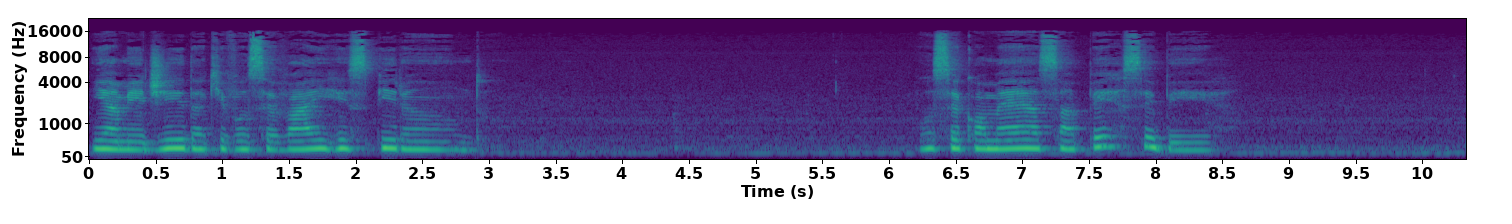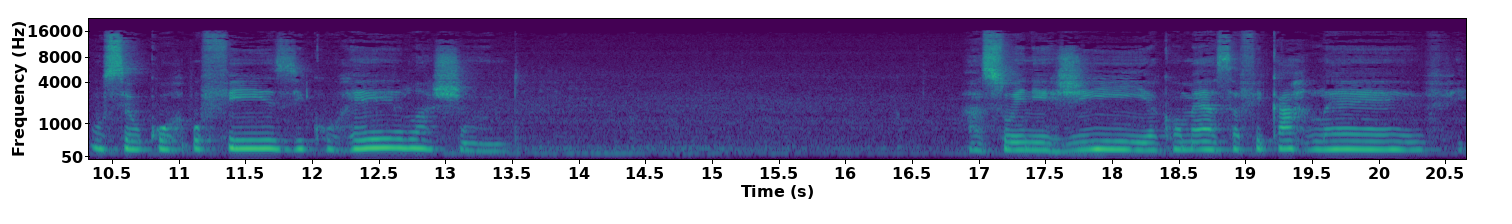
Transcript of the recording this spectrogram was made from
E à medida que você vai respirando, você começa a perceber o seu corpo físico relaxando. A sua energia começa a ficar leve.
